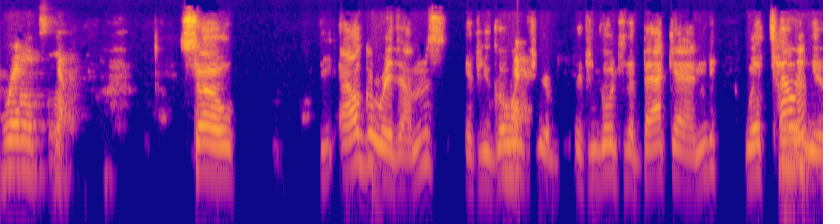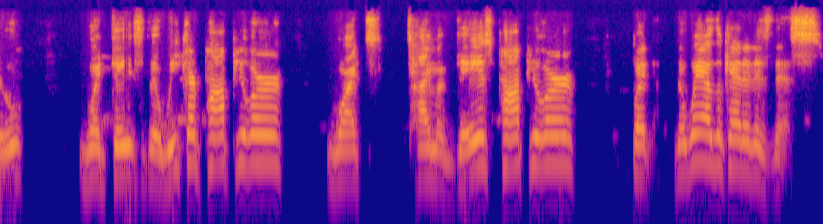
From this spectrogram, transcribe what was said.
when it's no? So the algorithms, if you go Yeah. into your if you go into the back end, will tell Mhm. you what days of the week are popular, what time of day is popular. But the way I look at it is this.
